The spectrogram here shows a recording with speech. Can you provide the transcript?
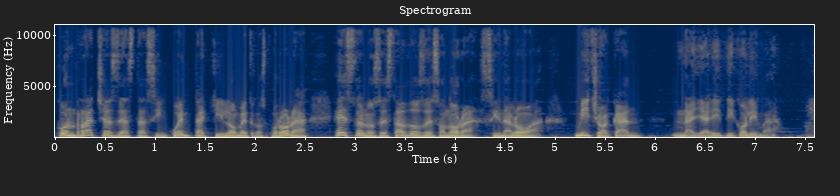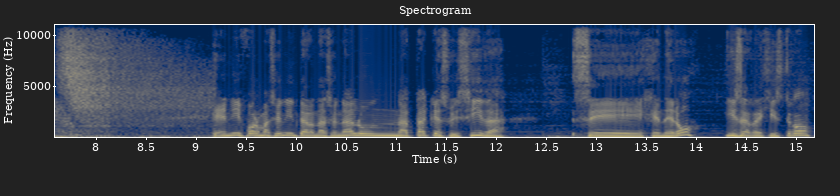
con rachas de hasta 50 kilómetros por hora, esto en los estados de Sonora, Sinaloa, Michoacán, Nayarit y Colima. En información internacional, un ataque suicida se generó y se registró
